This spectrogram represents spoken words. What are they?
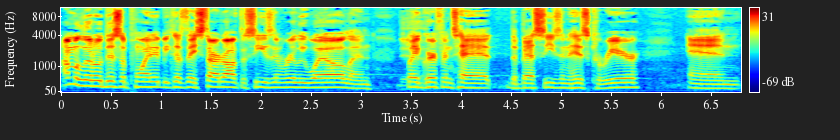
I'm a little disappointed because they started off the season really well, and Blake Yeah. Griffin's had the best season of his career, and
